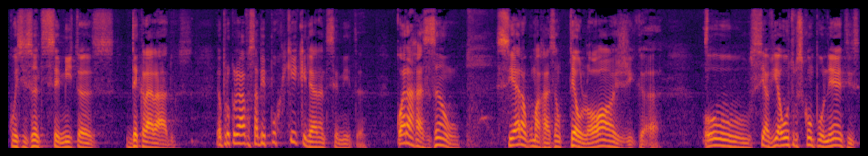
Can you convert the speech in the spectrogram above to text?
com esses antissemitas declarados. Eu procurava saber por que, que ele era antissemita. Qual era a razão? Se era alguma razão teológica ou se havia outros componentes.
